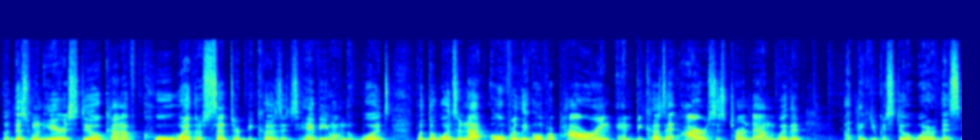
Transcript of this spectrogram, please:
but this one here is still kind of cool weather centered because it's heavy on the woods, but the woods are not overly overpowering and because that iris is turned down with it, I think you can still wear this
